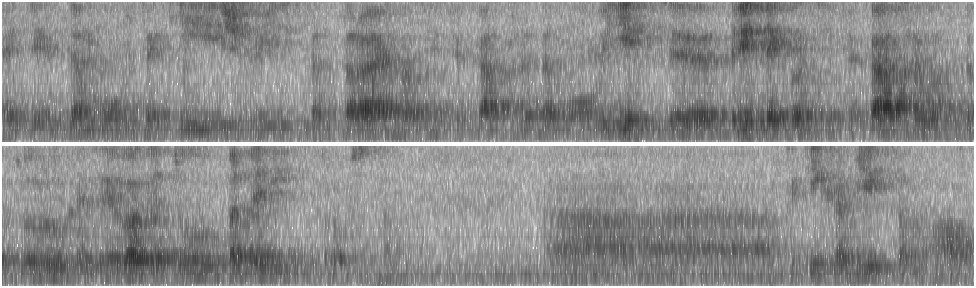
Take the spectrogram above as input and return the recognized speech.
этих домов. Такие еще есть а вторая классификация домов. Есть э, третья классификация, вот, которую хозяева готовы подарить просто. Таких объектов мало.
